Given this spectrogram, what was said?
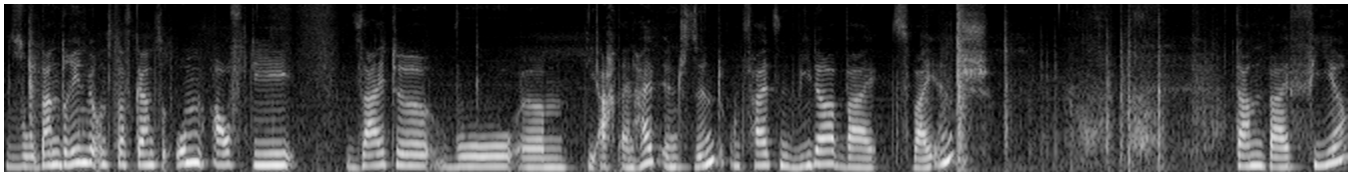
So, dann drehen wir uns das Ganze um auf die Seite, wo ähm, die 8,5 Inch sind und falzen wieder bei 2 Inch, dann bei 4,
